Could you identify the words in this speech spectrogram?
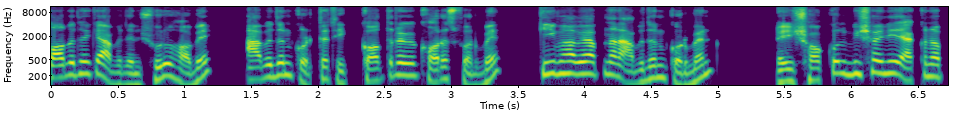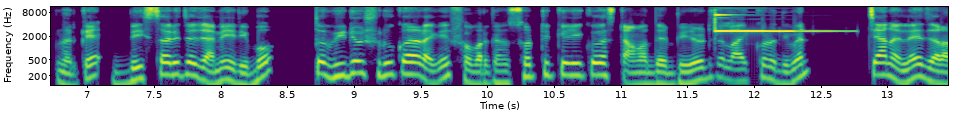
কবে থেকে আবেদন শুরু হবে, আবেদন করতে ঠিক কত টাকা খরচ পড়বে, কীভাবে আপনারা আবেদন করবেন, এই সকল বিষয় নিয়ে এখন আপনাদেরকে বিস্তারিত জানিয়ে দিব। তো ভিডিও শুরু করার আগে সবার কাছে ছোট্ট একটি রিকোয়েস্ট আমাদের ভিডিওটিতে লাইক করে দিবেন। চ্যানেলে যারা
